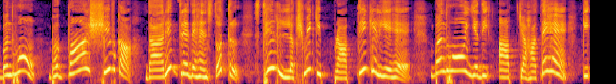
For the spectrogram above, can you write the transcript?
बंधुओं भगवान शिव का दारिद्र दहन स्तोत्र स्थिर लक्ष्मी की प्राप्ति के लिए है। बंधुओं, यदि आप चाहते हैं कि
